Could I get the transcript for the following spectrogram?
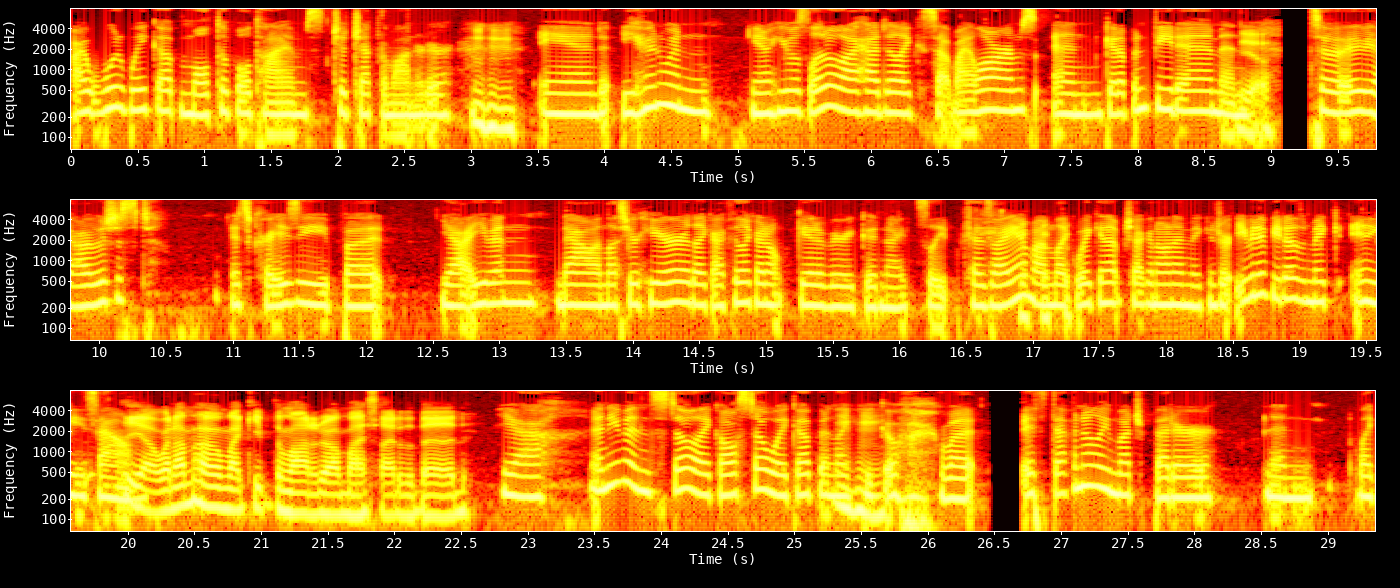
I would wake up multiple times to check the monitor. Mm-hmm. And even when, you know, he was little, I had to like set my alarms and get up and feed him. And yeah. so, yeah, I was just, it's crazy. But yeah, even now, unless you're here, like I feel like I don't get a very good night's sleep because I am. I'm like waking up, checking on him, making sure, even if he doesn't make any sound. Yeah, when I'm home, I keep the monitor on my side of the bed. Yeah, and even still, like I'll still wake up and like mm-hmm. peek over, but it's definitely much better than like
